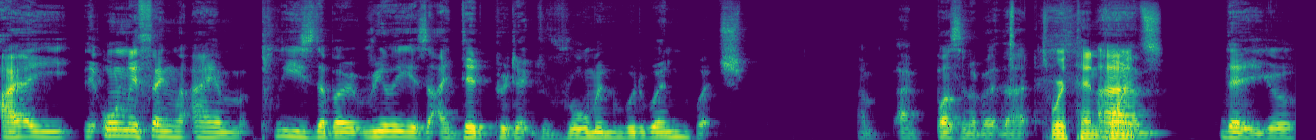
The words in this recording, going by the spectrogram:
I the only thing that I am pleased about really is that I did predict Roman would win, which I'm I'm buzzing about that. It's worth ten Um, points. There you go.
